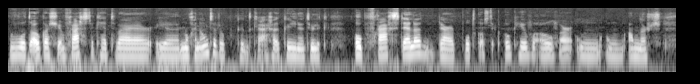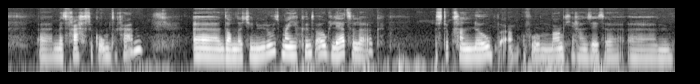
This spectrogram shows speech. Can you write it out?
Bijvoorbeeld ook als je een vraagstuk hebt waar je nog geen antwoord op kunt krijgen, kun je natuurlijk open vragen stellen. Daar podcast ik ook heel veel over, om, om anders uh, met vraagstukken om te gaan uh, dan dat je nu doet. Maar je kunt ook letterlijk een stuk gaan lopen of op een bankje gaan zitten. Um,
